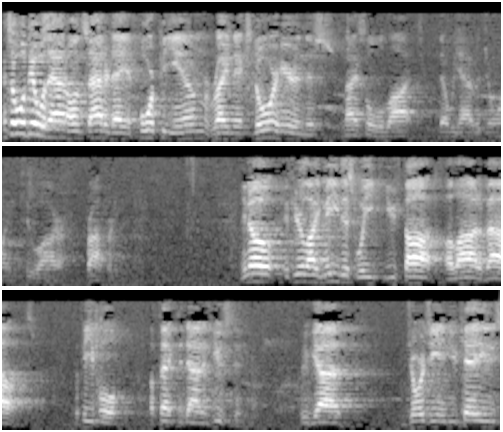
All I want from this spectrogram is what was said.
And so we'll deal with that on Saturday at 4 p.m. right next door here in this nice little lot that we have adjoined to our property. You know, if you're like me this week, you've thought a lot about the people affected down in Houston. We've got Georgie and UK's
